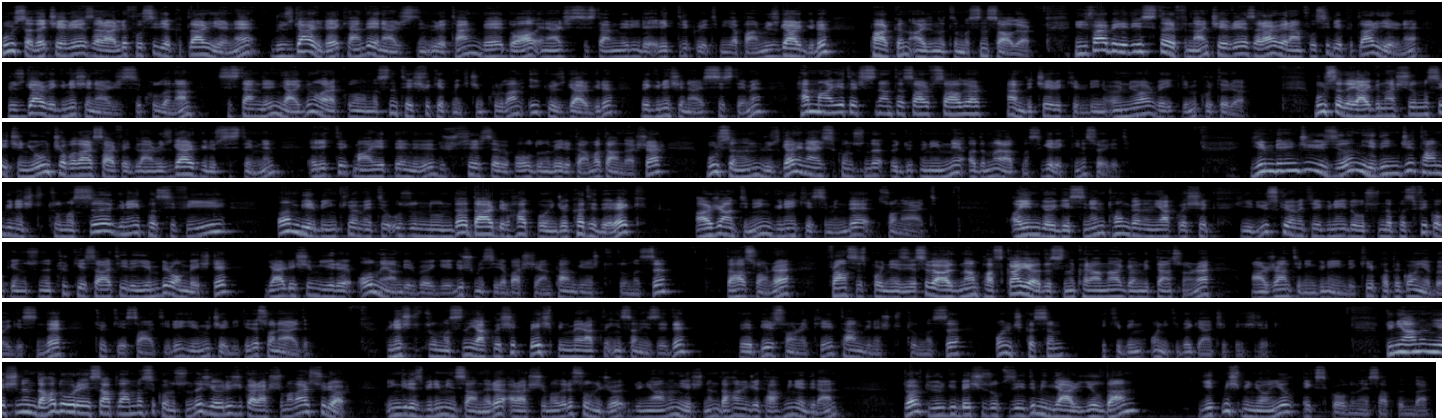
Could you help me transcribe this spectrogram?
Bursa'da çevreye zararlı fosil yakıtlar yerine rüzgar ile kendi enerjisini üreten ve doğal enerji sistemleriyle elektrik üretimi yapan rüzgar gülü parkın aydınlatılmasını sağlıyor. Nilüfer Belediyesi tarafından çevreye zarar veren fosil yakıtlar yerine rüzgar ve güneş enerjisi kullanan sistemlerin yaygın olarak kullanılmasını teşvik etmek için kurulan ilk rüzgar gülü ve güneş enerjisi sistemi hem maliyet açısından tasarruf sağlıyor hem de çevre kirliliğini önlüyor ve iklimi kurtarıyor. Bursa'da yaygınlaştırılması için yoğun çabalar sarf edilen rüzgar gülü sisteminin elektrik maliyetlerinde de düşüşe sebep olduğunu belirten vatandaşlar, Bursa'nın rüzgar enerjisi konusunda önemli adımlar atması gerektiğini söyledi. 21. yüzyılın 7. tam güneş tutulması Güney Pasifik'i 11 bin kilometre uzunluğunda dar bir hat boyunca kat ederek Arjantin'in güney kesiminde sona erdi. Ayın gölgesinin Tonga'nın yaklaşık 700 kilometre güneydoğusunda Pasifik Okyanusu'nda Türkiye saatiyle 21.15'te yerleşim yeri olmayan bir bölgeye düşmesiyle başlayan tam güneş tutulması, daha sonra Fransız Polinezyası ve ardından Paskalya adasını karanlığa gömdükten sonra Arjantin'in güneyindeki Patagonya bölgesinde Türkiye saatiyle 23.52'de sona erdi. Güneş tutulmasını yaklaşık 5000 meraklı insan izledi ve bir sonraki tam güneş tutulması 13 Kasım 2012'de gerçekleşecek. Dünyanın yaşının daha doğru hesaplanması konusunda jeolojik araştırmalar sürüyor. İngiliz bilim insanları araştırmaları sonucu dünyanın yaşının daha önce tahmin edilen 4,537 milyar yıldan 70 milyon yıl eksik olduğunu hesapladılar.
